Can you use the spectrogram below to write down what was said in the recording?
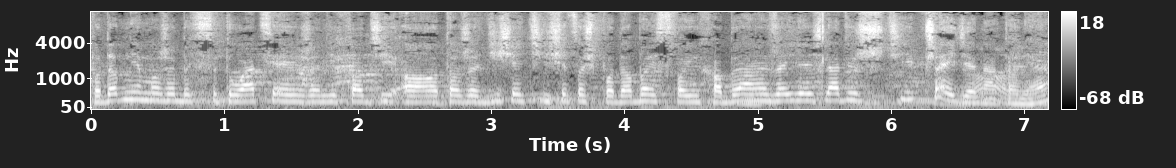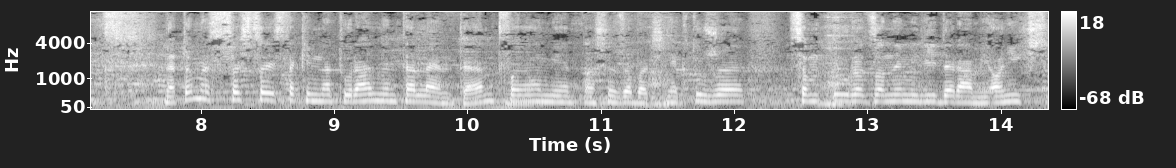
Podobnie może być sytuacja, jeżeli chodzi o to, że dzisiaj ci się coś podoba i swoim hobby, ale za ileś lat już ci przejdzie na to, nie? Natomiast coś, co jest takim naturalnym talentem, twoją umiejętnością, zobacz, niektórzy są urodzonymi liderami. Oni ch-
